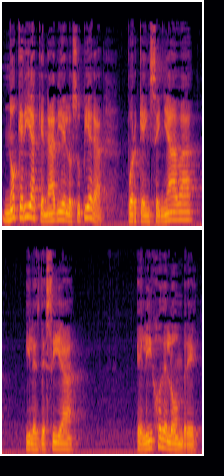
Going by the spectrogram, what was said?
no quería que nadie lo supiera porque enseñaba y les decía, el Hijo del Hombre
